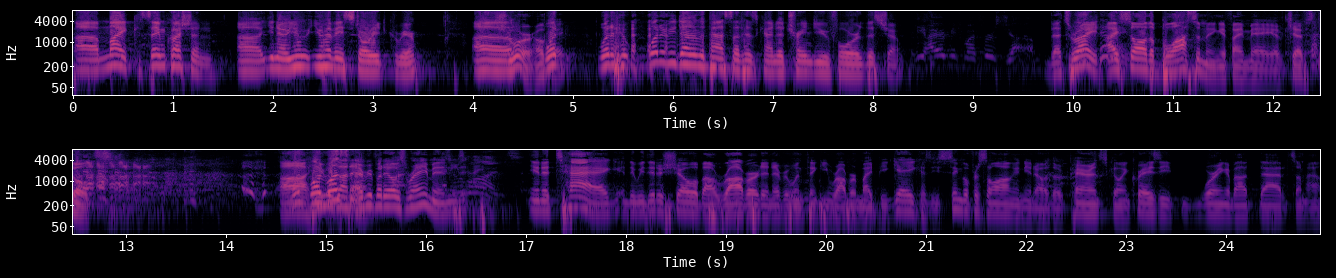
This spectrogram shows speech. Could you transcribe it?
Uh, Mike, same question. Uh, you know, you, you have a storied career. Uh, Sure, okay. What, what, what have you done in the past that has kind of trained you for this show? He hired me for my first job. That's right. I saw the blossoming, if I may, of Geoff Stults. Uh, What- what he was, was on that? Everybody Loves Raymond in a tag. and then We did a show about Robert and everyone thinking Robert might be gay because he's single for so long, and you know the parents going crazy, worrying about that somehow,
